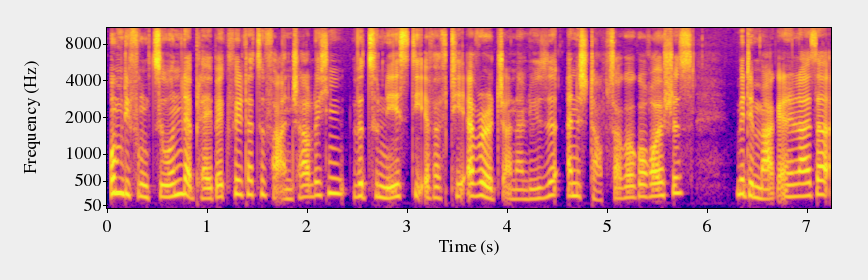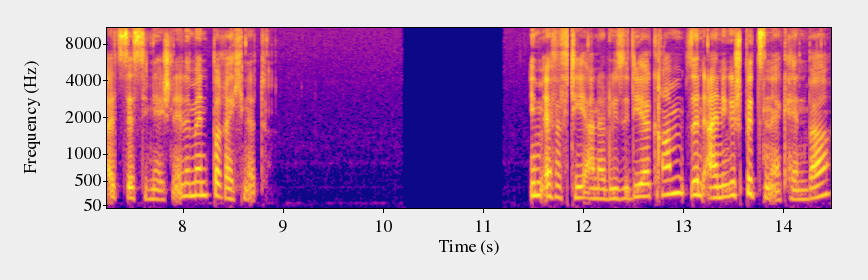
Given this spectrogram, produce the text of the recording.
Um die Funktionen der Playback-Filter zu veranschaulichen, wird zunächst die FFT-Average-Analyse eines Staubsaugergeräusches mit dem Mark Analyzer als Destination-Element berechnet. Im FFT-Analysediagramm sind einige Spitzen erkennbar,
